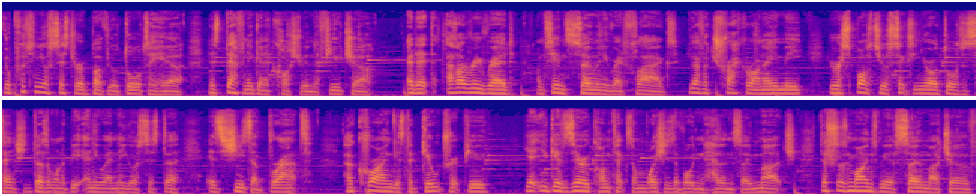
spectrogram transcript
You're putting your sister above your daughter here, and it's definitely going to cost you in the future. Edit, as I reread, I'm seeing so many red flags. You have a tracker on Amy, your response to your 16 year old daughter saying she doesn't want to be anywhere near your sister is she's a brat. Her crying is to guilt trip you, yet you give zero context on why she's avoiding Helen so much. This reminds me of so much of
